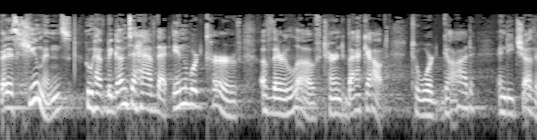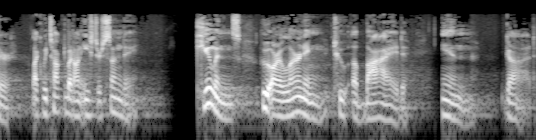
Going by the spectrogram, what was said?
That as humans who have begun to have that inward curve of their love turned back out toward God and each other, like we talked about on Easter Sunday. Humans who are learning to abide in God.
